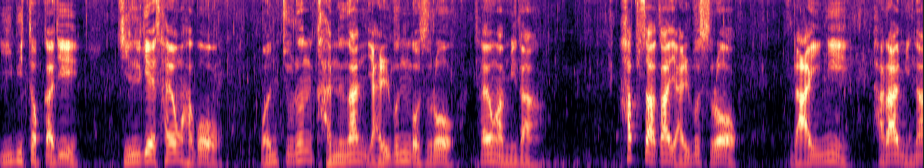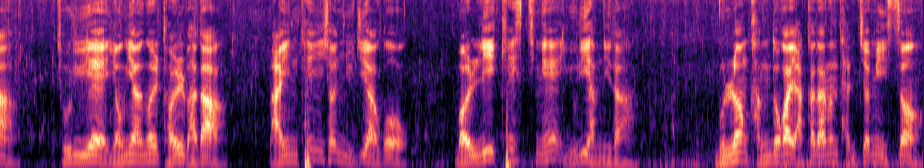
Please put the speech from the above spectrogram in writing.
2m까지 길게 사용하고 원줄은 가능한 얇은 것으로 사용합니다. 합사가 얇을수록 라인이 바람이나 조류의 영향을 덜 받아 라인 텐션 유지하고 멀리 캐스팅에 유리합니다. 물론 강도가 약하다는 단점이 있어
